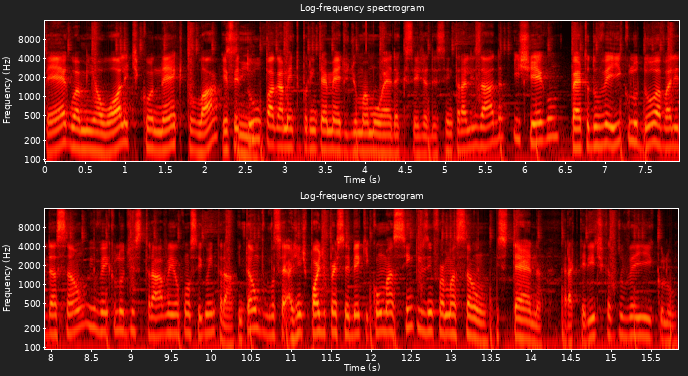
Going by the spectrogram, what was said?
pego a minha wallet, conecto lá, efetuo o pagamento por intermédio de uma moeda que seja descentralizada e chego perto do veículo, dou a validação e o veículo destrava e eu consigo entrar. Então você, a gente pode perceber que com uma simples informação externa, características do veículo,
